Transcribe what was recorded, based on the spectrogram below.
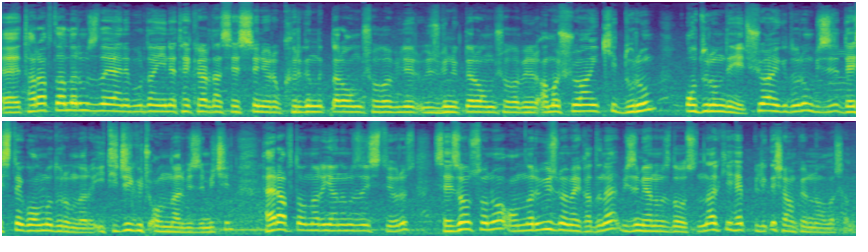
E, taraftarlarımız da yani buradan yine tekrardan sesleniyorum. Kırgınlıklar olmuş olabilir, üzgünlükler olmuş olabilir ama şu anki durum o durum değil. Şu anki durum bizi destek olma durumları. İtici güç onlar bizim için. Her hafta onları yanımızda istiyoruz. Sezon sonu onları üzmemek adına bizim yanımızda olsunlar ki hep birlikte şampiyonluğa ulaşalım.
